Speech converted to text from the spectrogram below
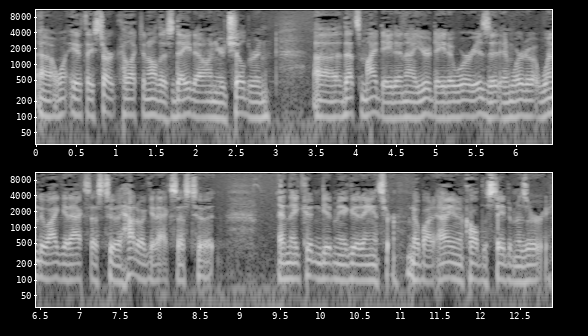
uh, if they start collecting all this data on your children, uh, that's my data, not your data. Where is it, and where do when do I get access to it? How do I get access to it? And they couldn't give me a good answer. Nobody. I even called the state of Missouri.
